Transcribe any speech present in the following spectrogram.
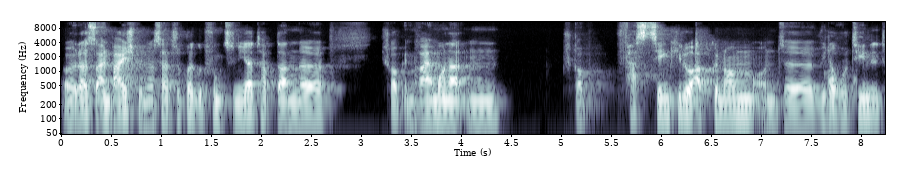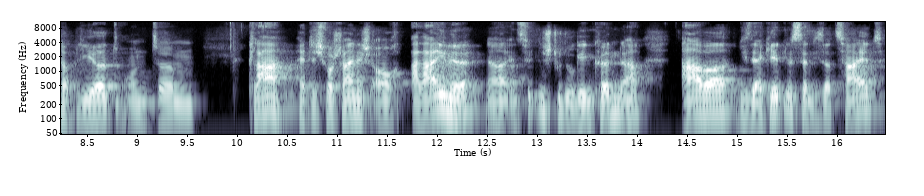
Äh, das ist ein Beispiel und das hat super gut funktioniert. Habe dann, äh, ich glaube, in drei Monaten, ich glaube, fast zehn Kilo abgenommen und äh, wieder Routine etabliert. Und ähm, klar hätte ich wahrscheinlich auch alleine ja, ins Fitnessstudio gehen können, ja, aber diese Ergebnisse in dieser Zeit,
